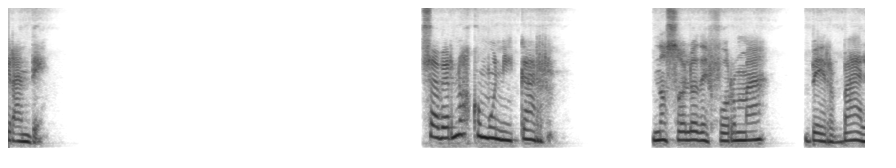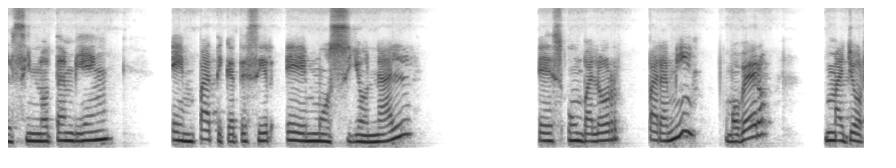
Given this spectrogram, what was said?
grande. Sabernos comunicar, no solo de forma verbal, sino también empática, es decir, emocional, es un valor para mí, como Vero, mayor.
